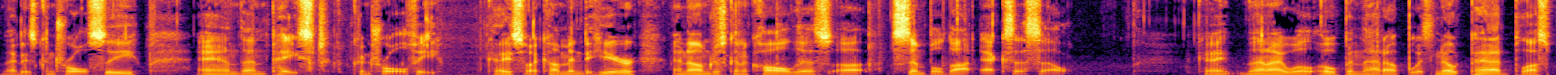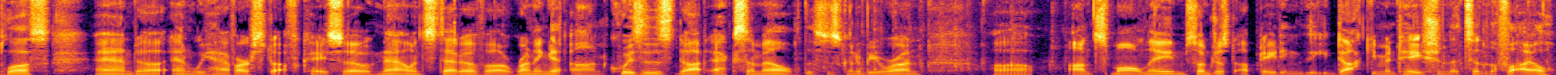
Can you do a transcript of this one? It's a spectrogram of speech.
That is Control C, and then paste Control V. Okay, so I come into here, and I'm just going to call this uh, simple.xsl. Okay, then I will open that up with Notepad++, and uh, and we have our stuff. Okay, so now instead of uh, running it on quizzes.xml, this is going to be run uh, on small names. So I'm just updating the documentation that's in the file,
